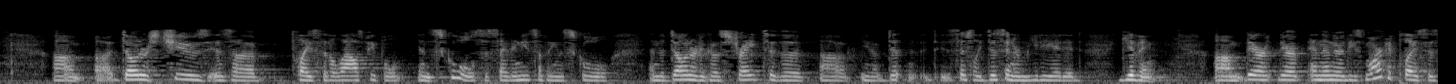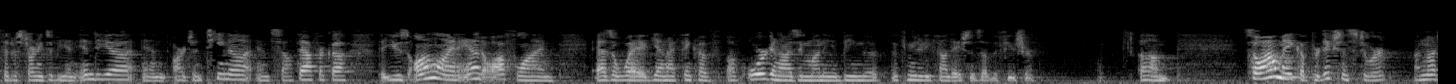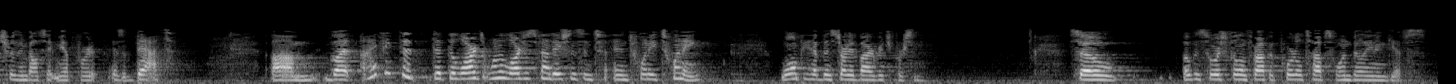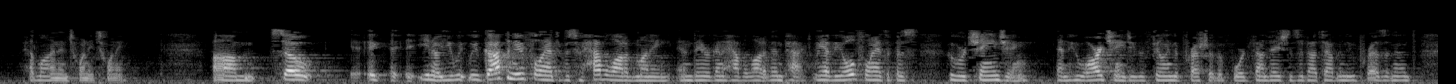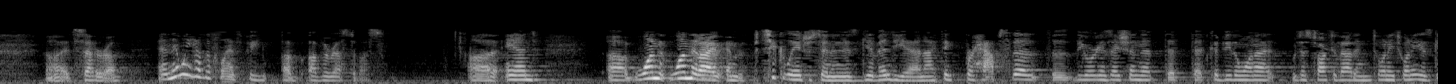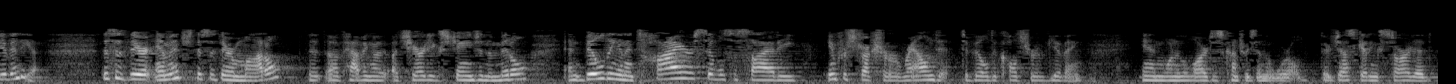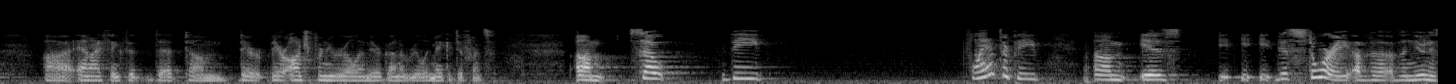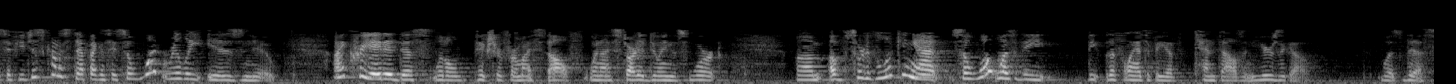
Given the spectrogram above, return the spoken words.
Um, uh, Donors Choose is a place that allows people in schools to say they need something in school, and the donor to go straight to the, uh, you know, di- essentially disintermediated giving. Um, there, there, and then there are these marketplaces that are starting to be in India and Argentina and South Africa that use online and offline as a way, again, I think of, of organizing money and being the, the community foundations of the future. Um, so I'll make a prediction, Stewart. I'm not sure anybody will take me up for it as a bet, but I think that, the large, one of the largest foundations in, in 2020 won't have been started by a rich person. So, open source philanthropic portal tops 1 billion in gifts, headline in 2020. Um, so, it, it, you know, you, we've got the new philanthropists who have a lot of money and they're going to have a lot of impact. We have the old philanthropists who are changing and who are changing, who are feeling the pressure. The Ford Foundation is about to have a new president, uh, et cetera. And then we have the philanthropy of, of the rest of us. Uh, and uh, one, one that I am particularly interested in is Give India, and I think perhaps the, the, the organization that, that, that could be the one I just talked about in 2020 is Give India. This is their image, this is their model of having a, a charity exchange in the middle and building an entire civil society infrastructure around it to build a culture of giving in one of the largest countries in the world. They're just getting started, and I think that, um, they're, entrepreneurial and they're going to really make a difference. Um, so the philanthropy um, is this story of the, newness. If you just kind of step back and say, so what really is new? I created this little picture for myself when I started doing this work of sort of looking at so what was the philanthropy of 10,000 years ago? Was this.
